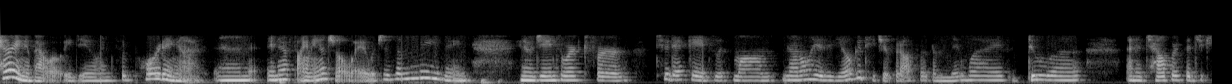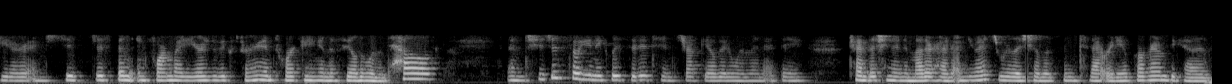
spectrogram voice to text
caring about what we do and supporting us in in a financial way, which is amazing. You know, Jane's worked for two decades with moms, not only as a yoga teacher but also as a midwife, doula, and a childbirth educator, and she's just been informed by years of experience working in the field of women's health and she's just so uniquely suited to instruct yoga to women as they transition into motherhood. And you guys really should listen to that radio program because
